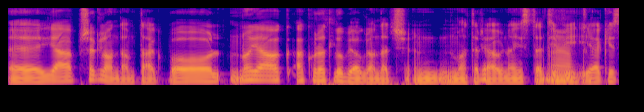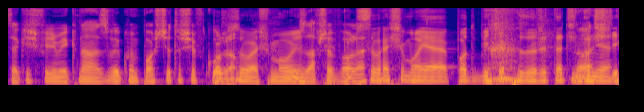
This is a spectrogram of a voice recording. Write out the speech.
E, Ja przeglądam, tak, bo no ja ak- akurat lubię oglądać mm, materiały na Insta TV A. i jak jest jakiś filmik na zwykłym poście, to się wkurzam. Popsułeś mój, Zawsze wolę. popsułeś moje podbicie bezużyteczności.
